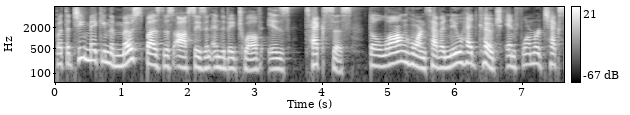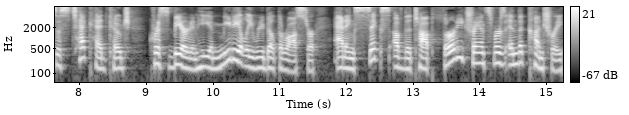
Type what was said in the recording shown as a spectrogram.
But the team making the most buzz this offseason in the Big 12 is Texas. The Longhorns have a new head coach and former Texas Tech head coach Chris Beard, and he immediately rebuilt the roster, adding six of the top 30 transfers in the country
